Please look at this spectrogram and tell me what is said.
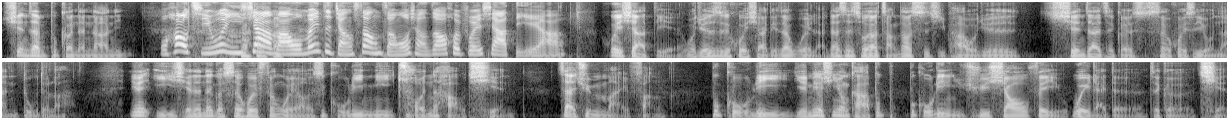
现在不可能啊，你我好奇问一下嘛，我们一直讲上涨，我想知道会不会下跌啊？会下跌，我觉得是会下跌在未来，但是说要涨到十几趴，我觉得现在这个社会是有难度的啦，因为以前的那个社会氛围啊，是鼓励你存好钱再去买房，不鼓励，也没有信用卡，不不鼓励你去消费未来的这个钱。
